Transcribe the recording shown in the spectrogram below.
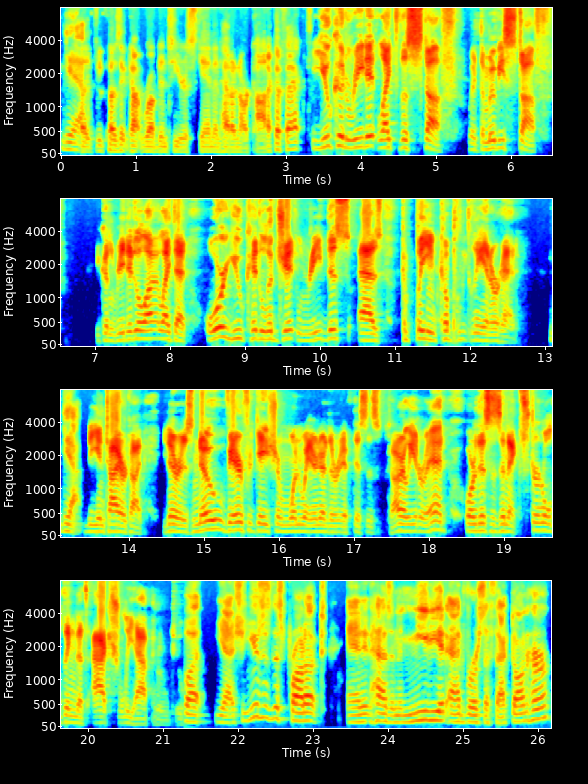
Yeah. Like because it got rubbed into your skin and had a narcotic effect. you could read it like the stuff, like the movie stuff. You could read it a lot like that, or you could legit read this as com- being completely in her head yeah. the entire time. There is no verification one way or another if this is entirely in her head or this is an external thing that's actually happening to her. But yeah, she uses this product and it has an immediate adverse effect on her.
